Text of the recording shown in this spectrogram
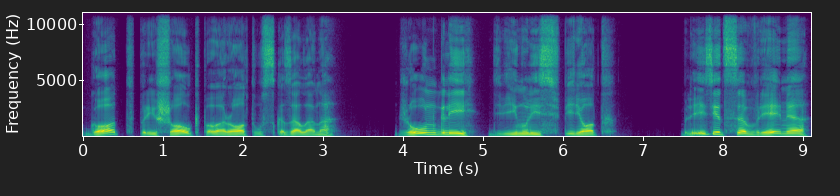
«Год пришел к повороту», — сказала она. «Джунгли двинулись вперед. Близится время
